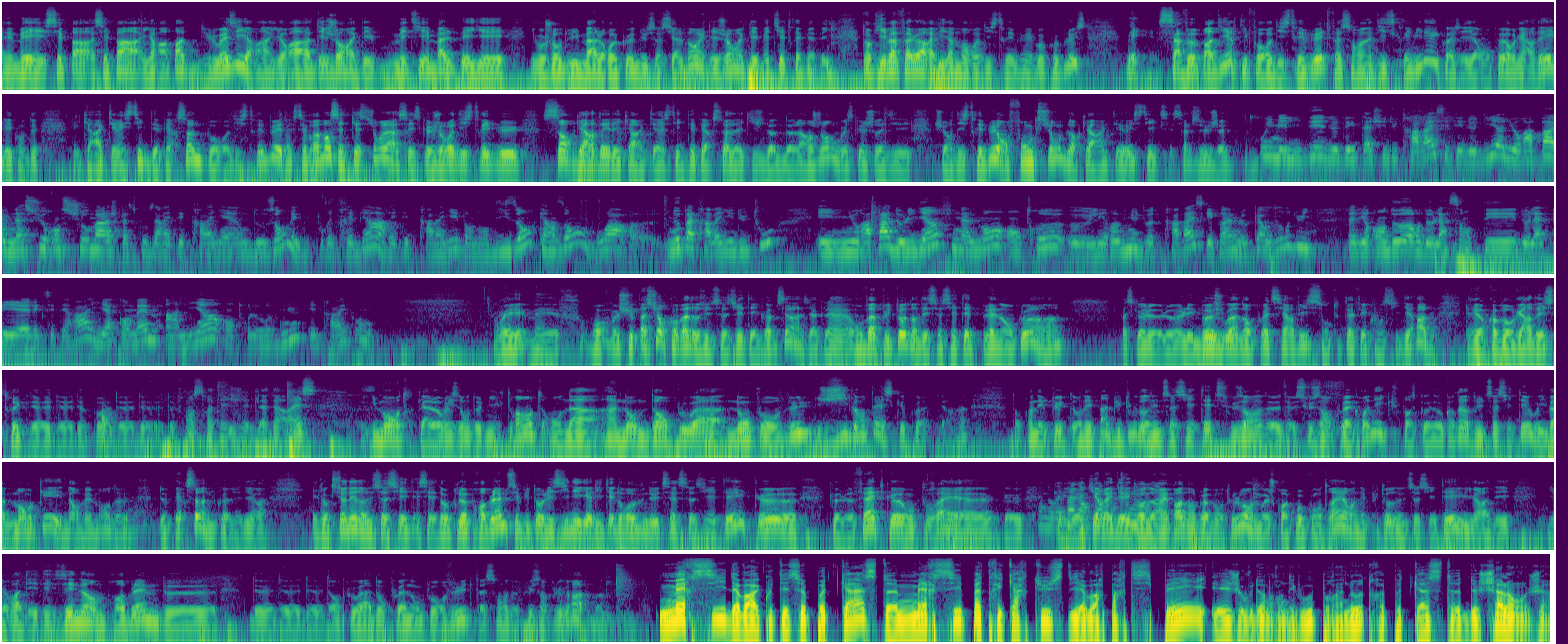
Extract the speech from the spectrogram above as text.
Mais c'est pas, c'est pas, il n'y aura pas du loisir. Hein. Il y aura des gens avec des métiers mal payés et aujourd'hui mal reconnus socialement et des gens avec des métiers très bien payés. Donc il va falloir évidemment redistribuer beaucoup plus. Mais ça ne veut pas dire qu'il faut redistribuer de façon indiscriminée. Quoi. -dire, on peut regarder les, caractéristiques des personnes pour redistribuer. Donc c'est vraiment cette question-là. C'est est-ce que je redistribue sans regarder les caractéristiques des personnes à qui je donne de l'argent ou est-ce que je redistribue en fonction de leurs caractéristiques? C'est ça le sujet. Oui, mais l'idée de détacher du travail, c'était de dire il n'y aura pas une assurance chômage parce que vous arrêtez de travailler un ou deux ans, mais vous pourrez très bien arrêter de travailler pendant 10 ans, 15 ans, voire euh, ne pas travailler du tout et il n'y aura pas de lien finalement entre euh, les revenus de votre travail, ce qui est quand même le cas aujourd'hui. C'est-à-dire en dehors de la santé, de l'APL, etc., il y a quand même un lien entre le revenu et le travail fourni. Oui, mais bon, je ne suis pas sûr qu'on va dans une société comme ça. C'est-à-dire qu'on va plutôt dans des sociétés de plein emploi. Hein, parce que les besoins d'emploi de service sont tout à fait considérables. D'ailleurs, quand vous regardez ce truc de, de, France Stratégie et de la DARES, il montre qu'à l'horizon 2030, on a un nombre d'emplois non pourvus gigantesque. Quoi. Donc on n'est pas du tout dans une société de sous-emploi de, chronique. Je pense qu'on est au contraire d'une société où il va manquer énormément de, personnes. Quoi, je veux dire. Et donc si on est dans une société... Donc le problème, c'est plutôt les inégalités de revenus de cette société que, que le fait qu'on pourrait... Euh, que, qu'on n'aurait pas d'emploi pour tout le monde. Moi je crois qu'au contraire, on est plutôt dans une société où il y aura des, il y aura des, des énormes problèmes de d'emplois de, non pourvus de façon de plus en plus grave. Merci d'avoir écouté ce podcast. Merci Patrick Artus d'y avoir participé et je vous donne rendez-vous pour un autre podcast de Challenge.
